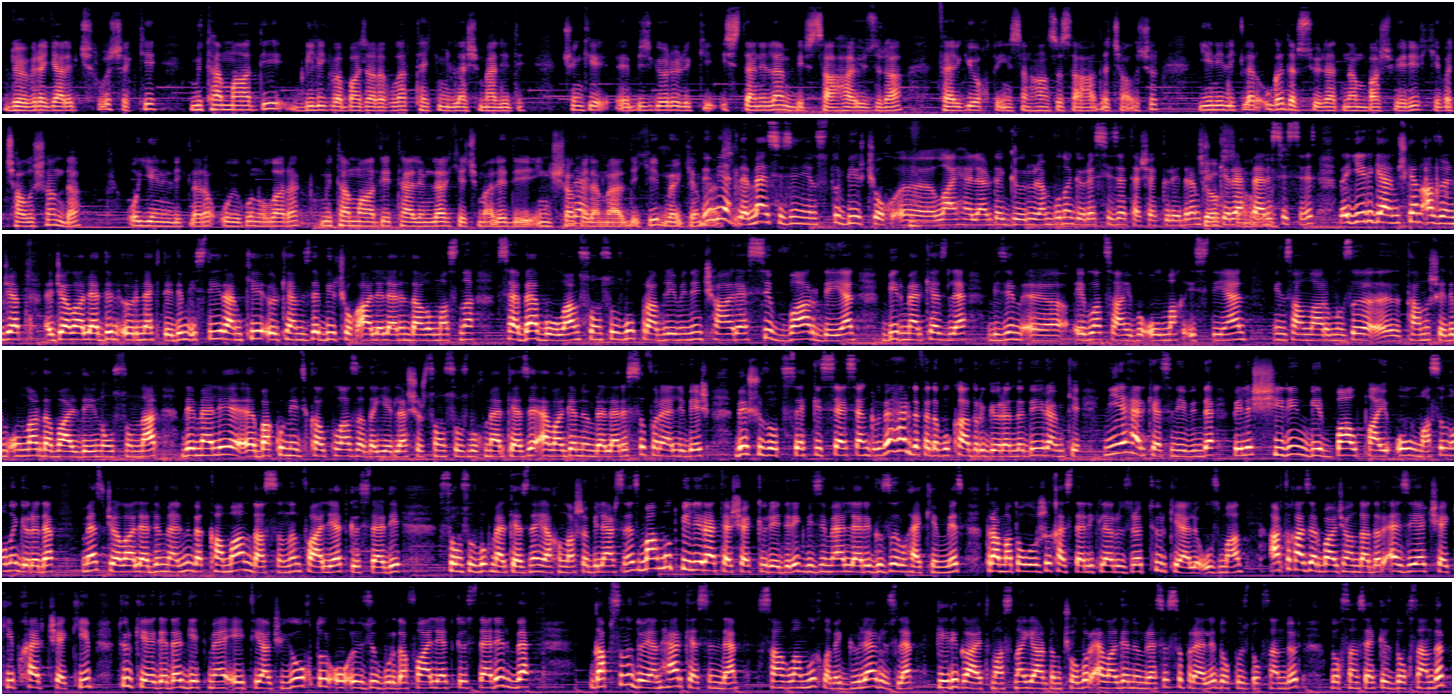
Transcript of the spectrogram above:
dövrə gəlib çıxmışıq ki, mütəmadi bilik və bacarıqlar təkmilləşməlidir. Çünki e, biz görürük ki, istənilən bir sahə üzrə fərqi yoxdur insan hansı sahədə çalışır. Yeniliklər o qədər sürətlə baş verir ki, və çalışan da o yeniliklərə uyğun olaraq mütəmadi təlimlər keçməlidir, inkişaf Bəli. eləməlidir ki, möhkəmlənsin. Ümumiyyətlə, mən sizin institutu bir çox ə, layihələrdə görürəm. Buna görə sizə təşəkkür edirəm. Çox Çünki rəhbəri sizsiniz. Və yeri gəlmişkən az öncə Cəlaləddin örnək dedim. İstəyirəm ki, ölkəmizdə bir çox ailələrin dağılmasına səbəb olan sonsuzluq probleminin çarəsi var deyən bir mərkəzlə bizim ə, evlad sahibi olmaq istəyən insanlarımızı ə, tanış edim. Onlar da valideyn olsunlar. Deməli, ə, Baku Medical Plaza-da yerləşir sonsuzluq mərkəzi. Əlaqə nömrələri 055 538 80 40 və hər dəfə də bu kadrı görəndə deyirəm ki, niyə hər kəsin evində belə şirin bir bal payı olmasın? Ona görə də məhz Cəlaləddin müəllim və komandasının fəaliyyət göstərdiyi sonsuzluq mərkəzinə yaxınlaşa bilərsiniz. Mahmud Bilirə təşəkkür edirik. Bizim əlləri qızıl həkimimiz, travmatoloji xəstəliklər üzrə Türkiyəli uzman. Artıq Azərbaycandadır, əziyyət çəkib, xərc çəkib, Türkiyəyə qədər getməyə ehtiyac yoxdur. O özü burada fəaliyyət göstərir və Qapısını döyən hər kəsin də sağlamlıqla və gülər üzlə geri qayıtmasına yardımcı olur. Əlaqə nömrəsi 050 994 98 90-dır.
